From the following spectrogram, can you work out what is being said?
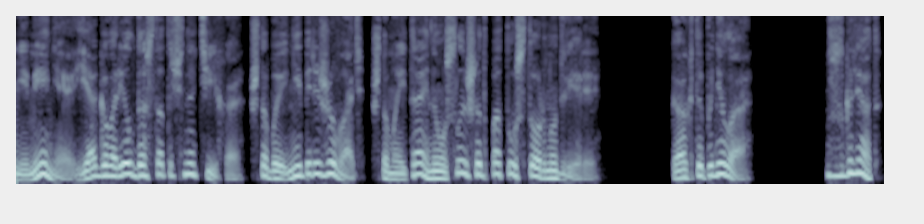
не менее, я говорил достаточно тихо, чтобы не переживать, что мои тайны услышат по ту сторону двери. «Как ты поняла?» «Взгляд.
